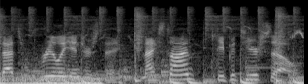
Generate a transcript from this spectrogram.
That's really interesting. Next time, keep it to yourself.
